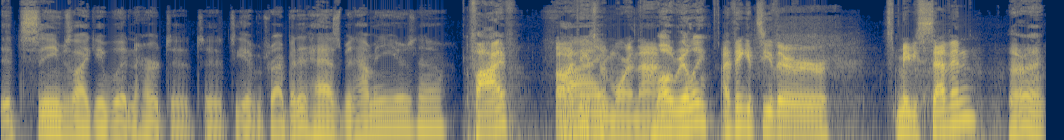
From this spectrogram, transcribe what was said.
it seems like it wouldn't hurt to, to, to give him a try, but it has been how many years now? Five? Oh, I think it's been more than that. Oh, really? I think it's either it's maybe seven. All right.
